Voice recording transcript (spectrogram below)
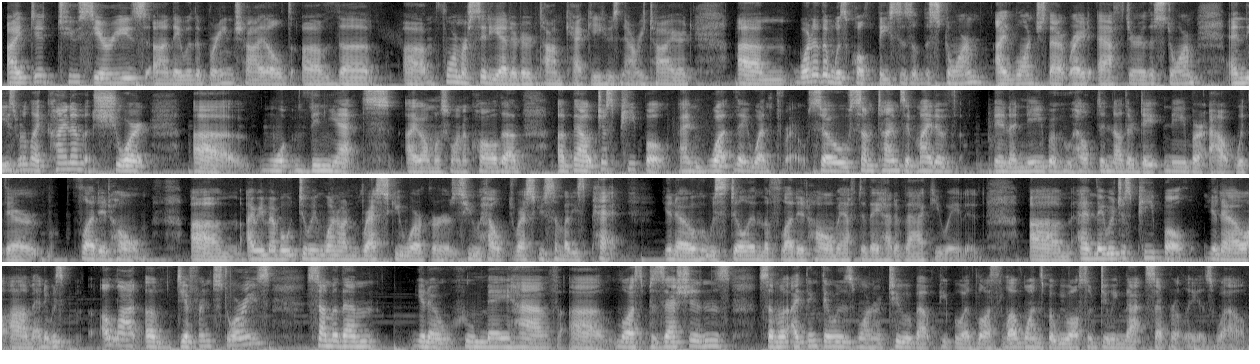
I did two series. Uh, they were the brainchild of the um, former city editor Tom Kecky, who's now retired. Um, one of them was called Faces of the Storm. I launched that right after the storm, and these were like kind of short uh, vignettes, I almost want to call them, about just people and what they went through. So sometimes it might have been a neighbor who helped another da- neighbor out with their flooded home. Um, I remember doing one on rescue workers who helped rescue somebody's pet you know, who was still in the flooded home after they had evacuated. Um, and they were just people, you know, um, and it was a lot of different stories. Some of them, you know, who may have uh, lost possessions. Some, I think there was one or two about people who had lost loved ones, but we were also doing that separately as well.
